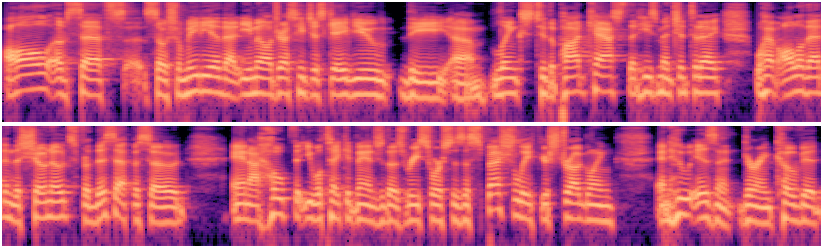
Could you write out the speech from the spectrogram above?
all of Seth's uh, social media, that email address he just gave you, the um, links to the podcast that he's mentioned today. We'll have all of that in the show notes for this episode. And I hope that you will take advantage of those resources, especially if you're struggling and who isn't during COVID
